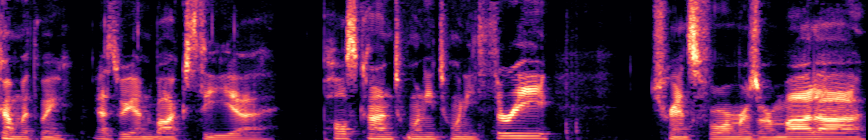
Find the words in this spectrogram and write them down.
Come with me as we unbox the uh, PulseCon 2023 Transformers Armada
